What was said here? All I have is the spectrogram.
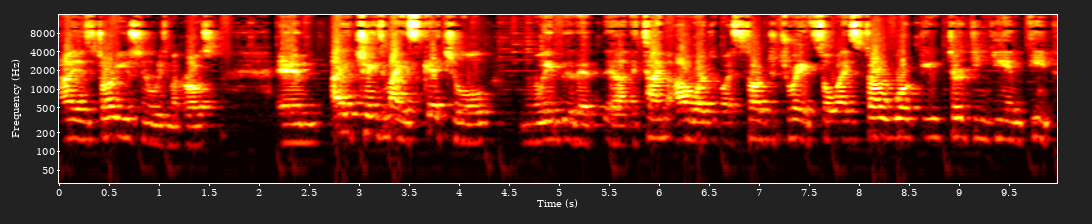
I started using risk macros and I changed my schedule with the, uh, the time hours I start to trade. So I start working 13 GMT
